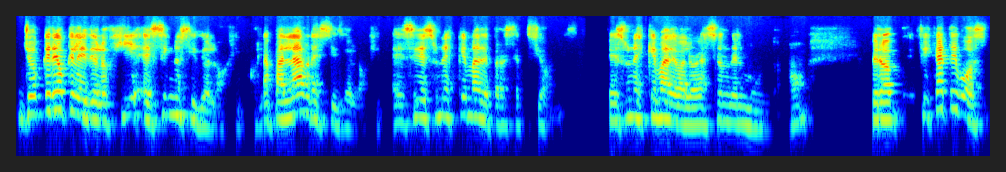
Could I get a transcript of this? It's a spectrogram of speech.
Yo creo que la ideología, el signo es ideológico, la palabra es ideológica, es decir, es un esquema de percepciones, es un esquema de valoración del mundo, ¿no? Pero fíjate vos,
